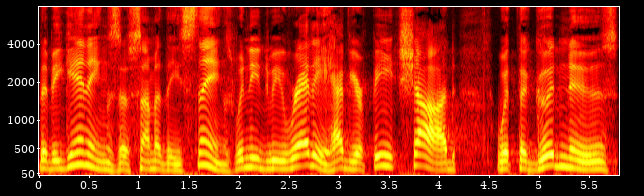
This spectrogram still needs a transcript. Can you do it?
the beginnings of some of these things. We need to be ready, have your feet shod with the good news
